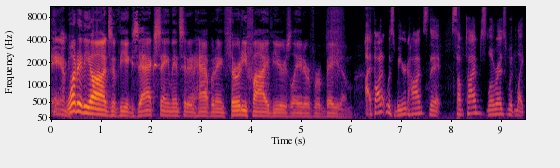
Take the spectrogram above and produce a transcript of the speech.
And What are the odds of the exact same incident happening 35 years later verbatim? I thought it was weird, Hans, that sometimes Lores would like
